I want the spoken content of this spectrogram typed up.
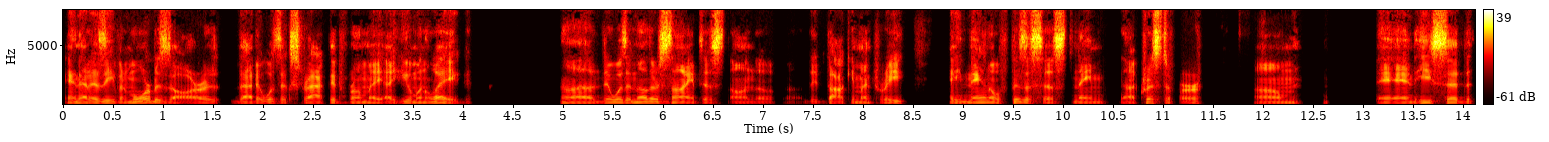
And that is even more bizarre that it was extracted from a, a human leg. Uh, there was another scientist on the, the documentary, a nanophysicist named uh, Christopher. Um, and he said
